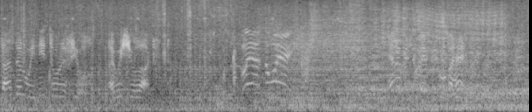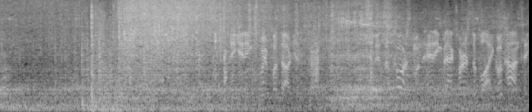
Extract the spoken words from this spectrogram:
Thunder. We need to refuel. I wish you luck. Clear the way! Enemy UAV overhead. Beginning sweep for target. This is Scoresman, heading back for a supply. Good hunting.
